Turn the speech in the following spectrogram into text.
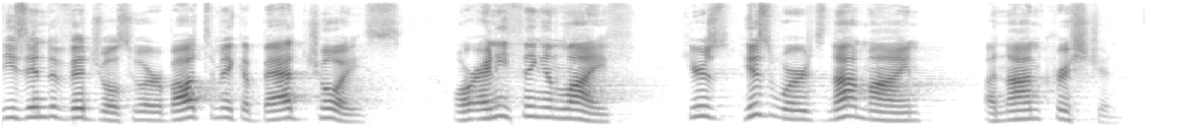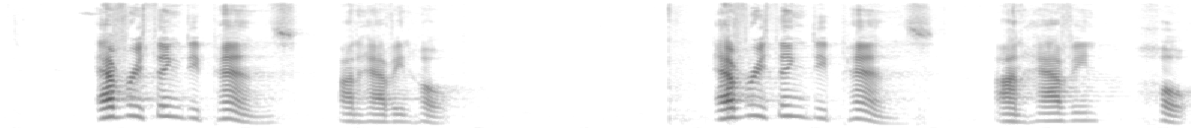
these individuals who are about to make a bad choice or anything in life Here's his words, not mine, a non Christian. Everything depends on having hope. Everything depends on having hope.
